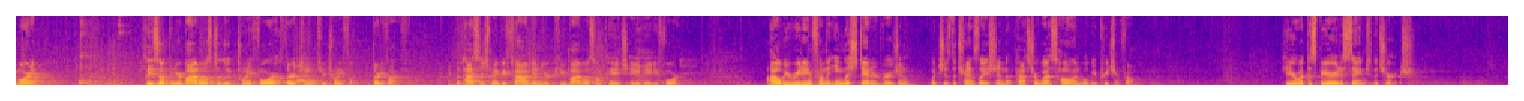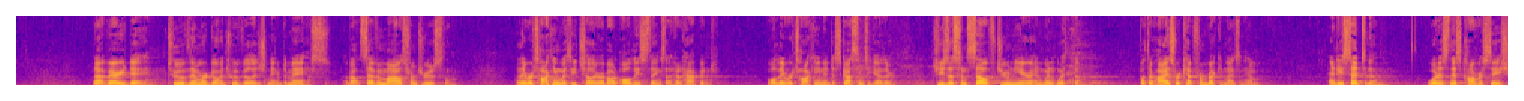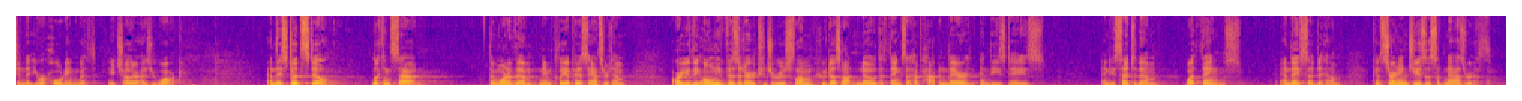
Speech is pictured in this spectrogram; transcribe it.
Good morning. Please open your Bibles to Luke 24, 13 through 20, 35. The passage may be found in your Pew Bibles on page 884. I will be reading from the English Standard Version, which is the translation that Pastor Wes Holland will be preaching from. Hear what the Spirit is saying to the church. That very day, two of them were going to a village named Emmaus, about seven miles from Jerusalem, and they were talking with each other about all these things that had happened. While they were talking and discussing together, Jesus himself drew near and went with them, but their eyes were kept from recognizing him. And he said to them, What is this conversation that you are holding with each other as you walk? And they stood still, looking sad. Then one of them, named Cleopas, answered him, Are you the only visitor to Jerusalem who does not know the things that have happened there in these days? And he said to them, What things? And they said to him, Concerning Jesus of Nazareth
